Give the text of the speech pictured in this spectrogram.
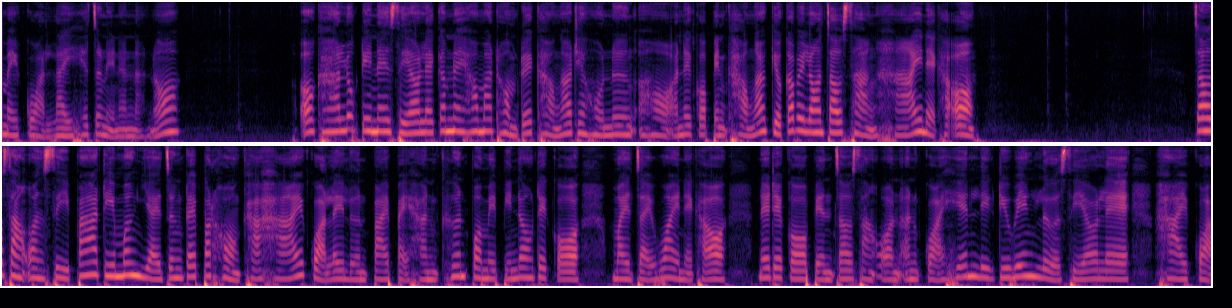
ไม่กวาดไล่เฮ็ดจังไหนนั่นน่ะเนาะออค่ะลูกดีในเสียวและกำในเฮามาถ่อมด้วยข่าวเงาเทียงโหนึงอ๋ออันนี้ก็เป็นข่าวเงาเกี่ยวกับไปรอนเจ้าสั่งหายเนี่ยค่ะอ๋อ เจ้าสั่งอ่อนสีป้าดีเมืองใหญ่จึงได้ปะทองคาหายกว่าไลเลินปลายไปหันเคลื่อนปอเมปินดองเดกอไม่ใจไหวในเขาในเดกอเป็นเจ้าสั่งอ่อนอันกว่าเฮ็นลิกดิเว้งเหลือเสียวแลหายกว่า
